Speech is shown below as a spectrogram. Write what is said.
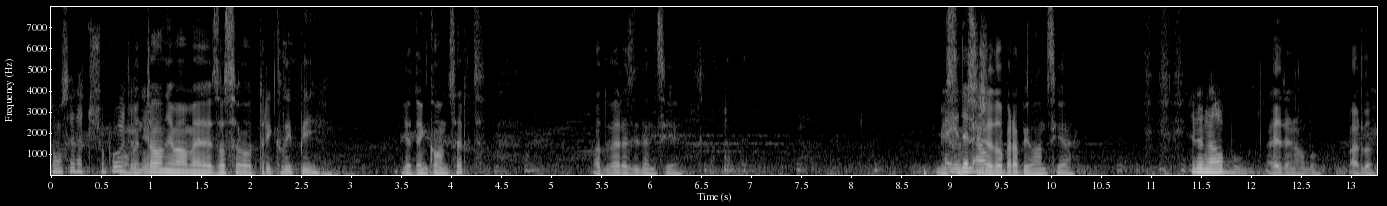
Tomu sa dať čo povedať, Momentálne nie? máme za sebou tri klipy, jeden koncert a dve rezidencie. Myslím si, že dobrá bilancia. Jeden album. A jeden album, pardon.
